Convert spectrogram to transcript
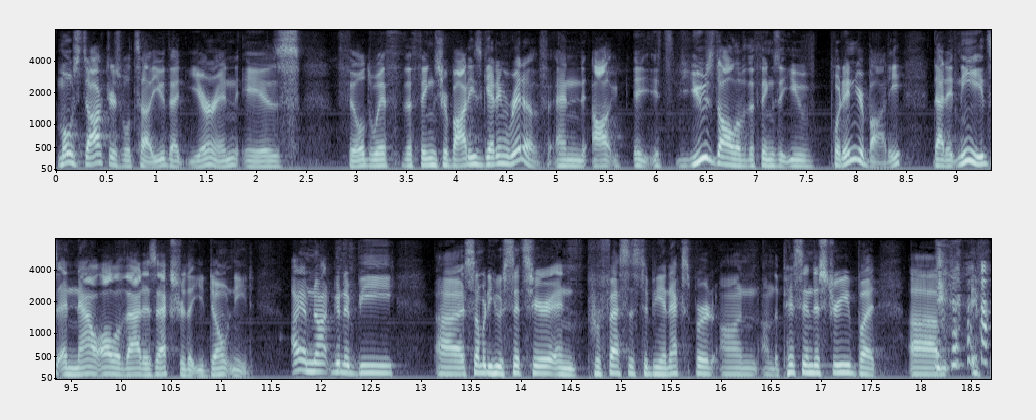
Most doctors will tell you that urine is filled with the things your body's getting rid of. And all, it's used all of the things that you've put in your body that it needs. And now all of that is extra that you don't need. I am not going to be uh, somebody who sits here and professes to be an expert on on the piss industry, but um, if,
